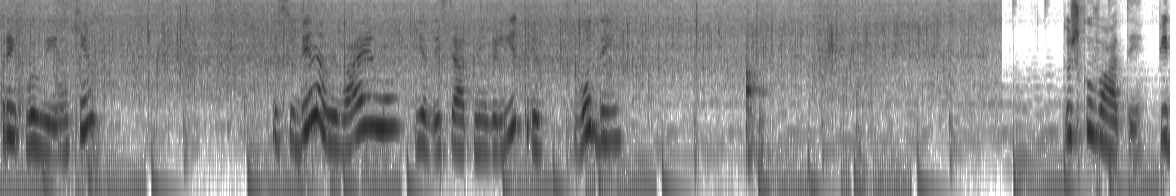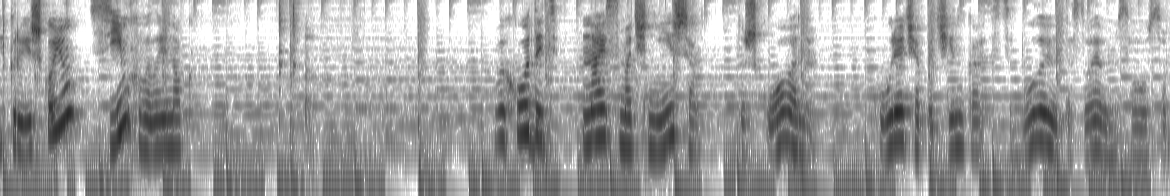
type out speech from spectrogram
3 хвилинки. І сюди наливаємо 50 мл води. Тушкувати під кришкою 7 хвилинок. Виходить найсмачніша тушкована куряча печінка з цибулею та соєвим соусом.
